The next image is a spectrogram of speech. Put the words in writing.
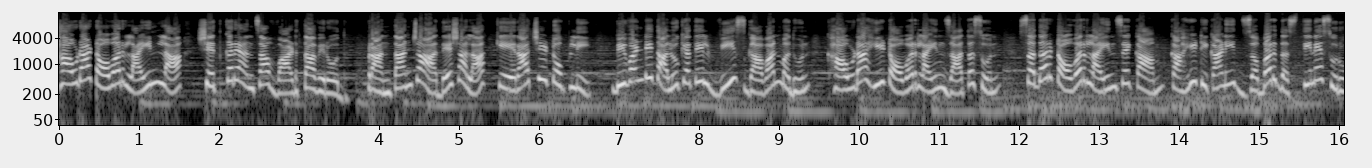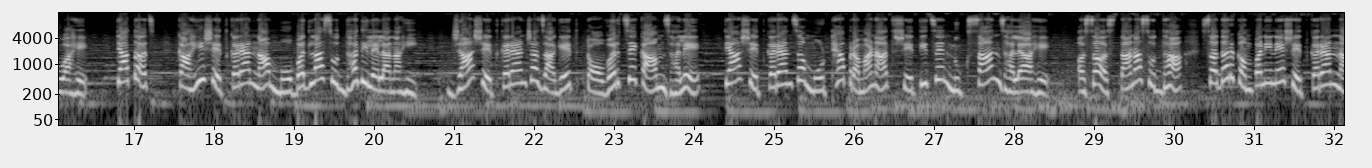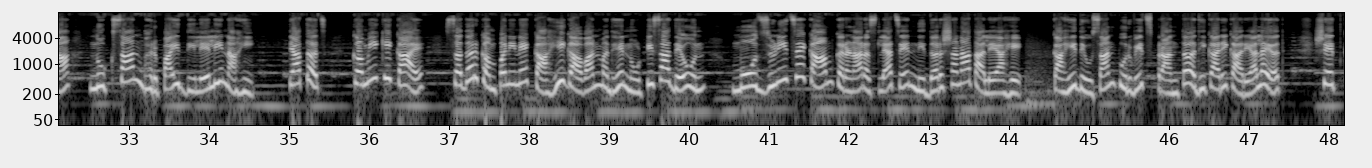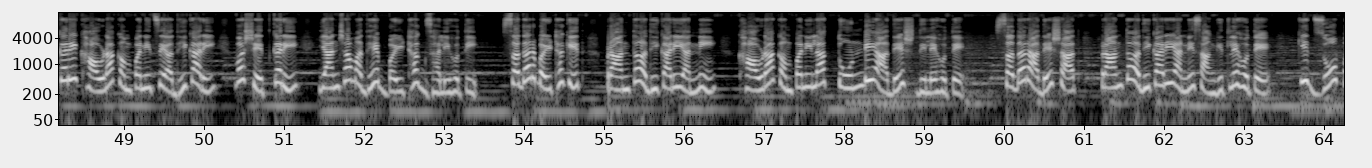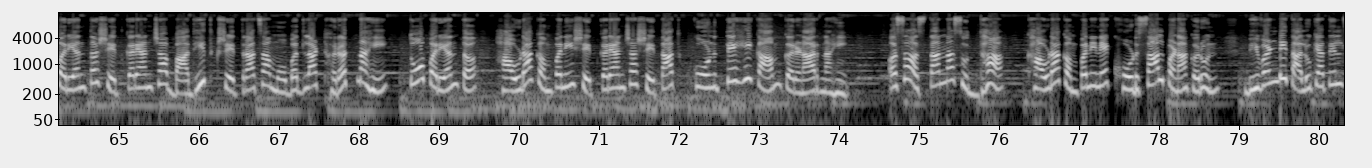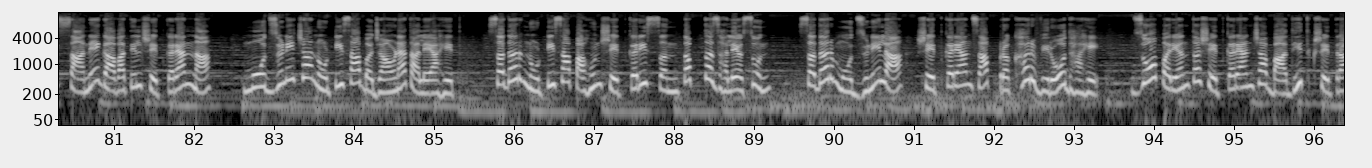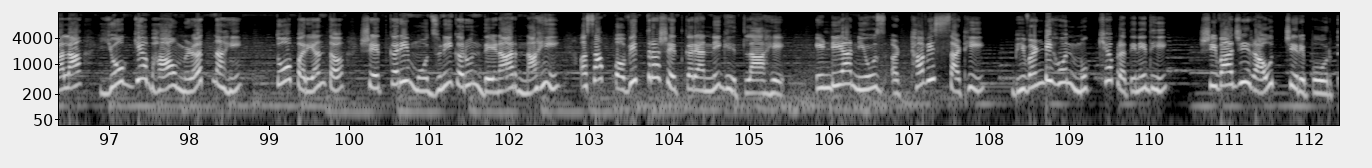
Khavda tower लाईनला शेतकऱ्यांचा वाढता विरोध. प्रांतांच्या आदेशाला केराची टोपली. भिवंडी तालुक्यातील वीस गावांमधून खावडा ही टॉवर लाईन जात असून सदर टॉवर लाईनचे काम काही ठिकाणी जबरदस्तीने सुरू आहे. त्यातच काही शेतकऱ्यांना मोबदला सुद्धा दिलेला नाही. ज्या शेतकऱ्यांच्या जागेत टॉवरचे काम झाले त्या शेतकऱ्यांचं मोठ्या प्रमाणात शेतीचे नुकसान झालं आहे. असं असताना सुद्धा सदर कंपनीने शेतकऱ्यांना नुकसान भरपाई दिलेली नाही. त्यातच कमी की काय सदर कंपनीने काही गावांमध्ये नोटिसा देऊन मोजणीचे काम करणार असल्याचे निदर्शनात आले आहे. काही दिवसांपूर्वीच प्रांत अधिकारी कार्यालयात शेतकरी खावडा कंपनीचे अधिकारी व शेतकरी यांच्यामध्ये बैठक झाली होती. सदर बैठकीत प्रांत अधिकारी यांनी खावडा कंपनीला तोंडी आदेश दिले होते. सदर आदेशात प्रांत अधिकारी यांनी सांगितले होते की जोपर्यंत शेतकऱ्यांच्या बाधित क्षेत्राचा मोबदला ठरत नाही तोपर्यंत हावडा कंपनी शेतकऱ्यांच्या शेतात कोणतेही काम करणार नाही. असं असताना सुद्धा खावडा कंपनीने खोडसालपणा करून भिवंडी तालुक्यातील साने गावातील शेतकऱ्यांना मोजणीच्या नोटिसा बजावण्यात आले आहेत. सदर नोटिसा पाहून शेतकरी संतप्त झाले असून सदर मोजणीला शेतकऱ्यांचा प्रखर विरोध आहे. जोपर्यंत शेतकऱ्यांच्या बाधित क्षेत्राला योग्य भाव मिळत नाही तोपर्यंत शेतकरी मोजणी करून देणार नाही असा पवित्र शेतकऱ्यांनी घेतला आहे. इंडिया न्यूज अठ्ठावीससाठी भिवंडीहून मुख्य प्रतिनिधी शिवाजी राऊतची रिपोर्ट.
